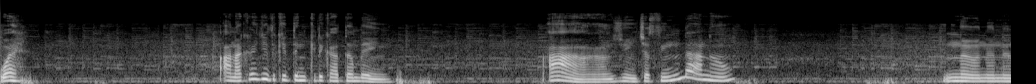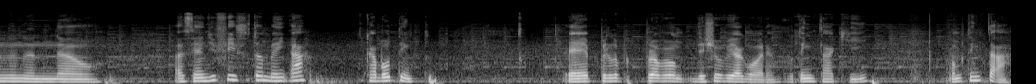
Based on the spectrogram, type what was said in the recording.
Ué? Ah, não acredito que tem que clicar também. Ah, gente, assim não dá, não. Não, não, não, não, não, não. Assim é difícil também. Ah, acabou o tempo. É, pelo... Prova, deixa eu ver agora. Vou tentar aqui. Vamos tentar.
